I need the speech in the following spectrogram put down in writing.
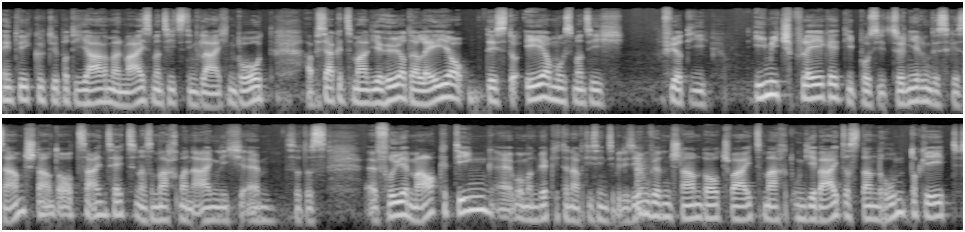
entwickelt über die Jahre. Man weiß, man sitzt im gleichen Boot. Aber ich sage jetzt mal, je höher der Layer, desto eher muss man sich für die Imagepflege, die Positionierung des Gesamtstandorts einsetzen. Also macht man eigentlich ähm, so das äh, frühe Marketing, äh, wo man wirklich dann auch die Sensibilisierung für den Standort Schweiz macht. Und je weiter es dann runtergeht,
